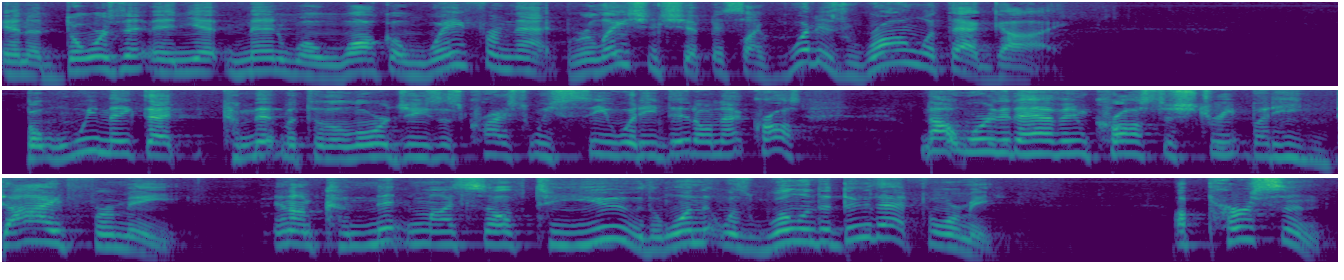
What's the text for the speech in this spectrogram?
and adores them, and yet men will walk away from that relationship. It's like, what is wrong with that guy? But when we make that commitment to the Lord Jesus Christ, we see what he did on that cross. Not worthy to have him cross the street, but he died for me. And I'm committing myself to you, the one that was willing to do that for me. A person.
